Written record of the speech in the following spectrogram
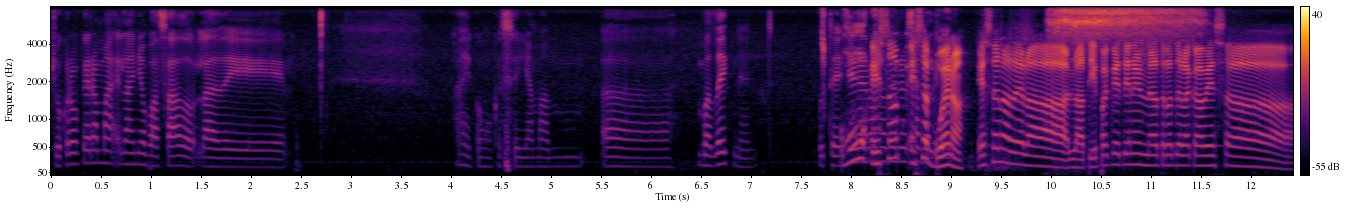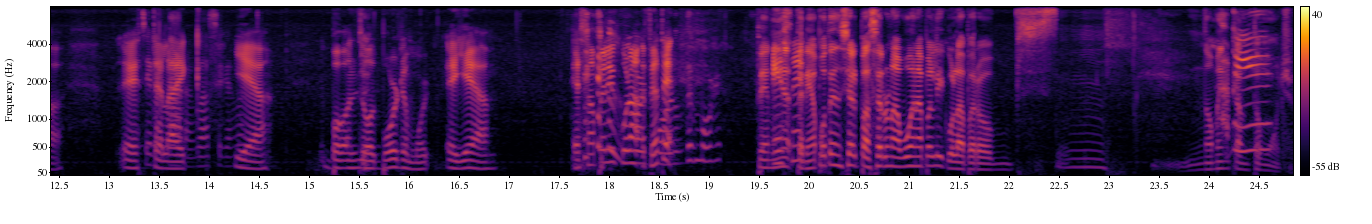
Yo creo que era más el año pasado, la de ay, ¿cómo que se llama? Ah, Malignant. ¿Ustedes Oh, esa, ver esa es buena. Esa es la de la, la tipa que tienen atrás de la cabeza. Sí, Este, la cara, like, básicamente. yeah. Bo- Lord Voldemort. eh, yeah. Esa película, Lord fíjate, Voldemort. Tenía, Ese- tenía potencial para ser una buena película, pero mm, no me A encantó mí- mucho.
